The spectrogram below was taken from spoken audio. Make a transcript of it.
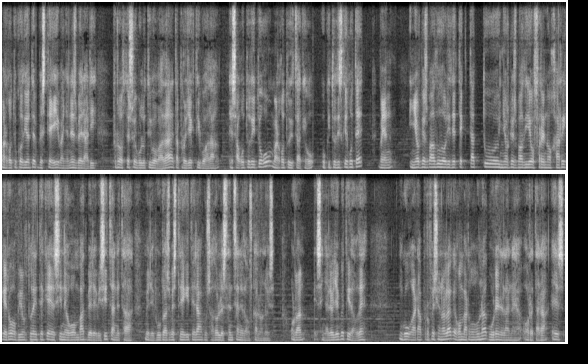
margotuko diote besteei, baina ez berari. Prozesu evolutibo bada eta proiektiboa da. Ezagutu ditugu, margotu ditzakegu. Ukitu dizkigute, baina inork ez badu hori detektatu, inork ez badio freno jarri gero bihurtu daiteke ezin egon bat bere bizitzan eta bere buruaz beste egitera pues, adolescentzian edo euskal honoiz. Horan, seinale horiek beti daude. Gu gara profesionalak egon behar duguna gure lanea horretara, ez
